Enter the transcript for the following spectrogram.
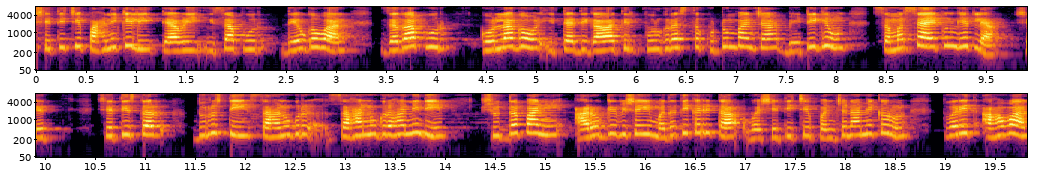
शेतीची पाहणी केली त्यावेळी इसापूर देवगव्हाण जगापूर कोल्हागौळ इत्यादी गावातील पूरग्रस्त कुटुंबांच्या भेटी घेऊन समस्या ऐकून घेतल्या. शेत शेतीस्तर दुरुस्ती सहानुग्र सहानुग्रह निधी शुद्ध पाणी आरोग्यविषयी मदतीकरिता व शेतीचे पंचनामे करून त्वरित अहवाल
